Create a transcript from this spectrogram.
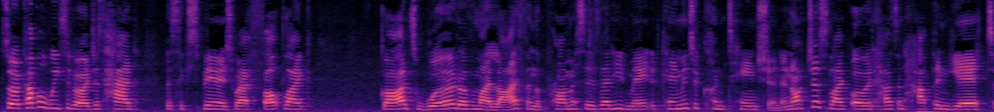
so a couple of weeks ago, I just had this experience where I felt like God's word over my life and the promises that He'd made, it came into contention. And not just like, oh, it hasn't happened yet,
